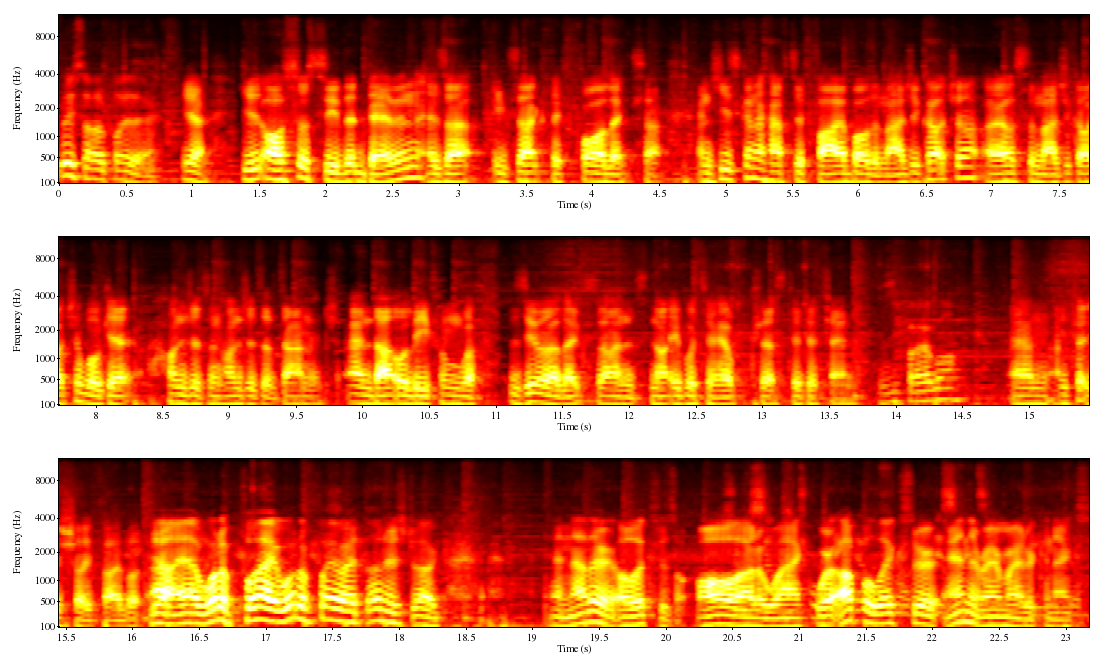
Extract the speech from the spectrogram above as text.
really solid play there. Yeah, you also see that Baron is at exactly 4 elixir, and he's going to have to fireball the Magic Archer, or else the Magic Archer will get hundreds and hundreds of damage, and that will leave him with 0 elixir and not able to help Chris to defend. Is he fireball? Um, I'm pretty sure he fireball. Yeah. yeah, yeah, what a play, what a play by Thunderstruck. And now their elixir's all out of whack. We're up elixir and the Ram Rider connects.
